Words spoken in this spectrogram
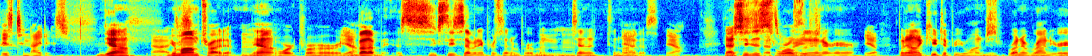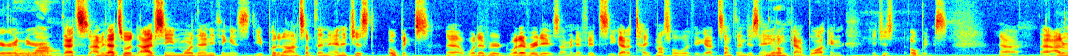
is tinnitus. Yeah, Uh, your just- mom tried it. Mhm. Yeah, it worked for her. Yeah. About a 60, 70% improvement in Mhm. tin- tinnitus. Yeah. Yeah, she just swirls it in her hair. Yep. Put it on a Q-tip if you want. Just run it around your ear and Oh, your. wow. That's I mean Yeah. that's what I've seen more than anything is you put it on something and it just opens. Uh, whatever whatever it is. I mean if it's you got a tight muscle, if you got something just anything Yeah. kind of blocking, it just opens. Uh, I, I don't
